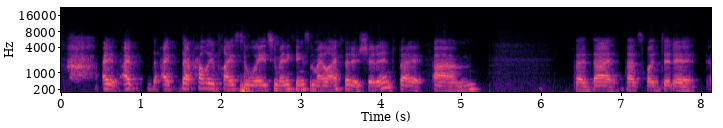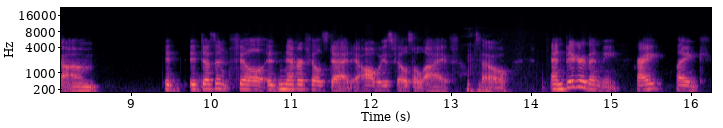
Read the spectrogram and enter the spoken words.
I, I, I that probably applies to way too many things in my life that it shouldn't, but, um, but that, that's what did it. Um, it, it doesn't feel, it never feels dead. It always feels alive. Mm-hmm. So, and bigger than me, right? Like,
